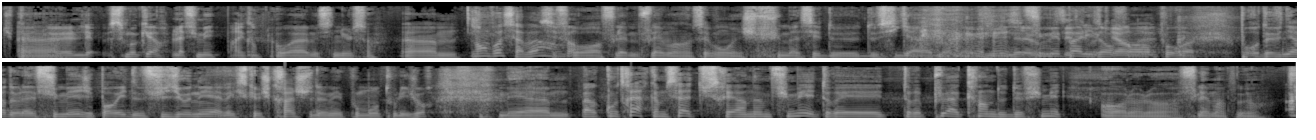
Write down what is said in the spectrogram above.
tu peux Euh. le- le smoker, la fumée, par exemple. Ouais, mais c'est nul ça. Euh, Non, vrai, ça va. C'est hein. fort. Oh, flemme, flemme, hein, c'est bon, je fume assez de, de cigarettes dans ma vie. ne fumez pas les enfants de- pour, pour devenir de la fumée. J'ai pas envie de fusionner avec ce que je crache de mes poumons tous les jours. Mais, euh, Bah, au contraire, comme ça, tu serais un homme fumé et t'aurais, t'aurais plus à craindre de, de fumer. oh là là, flemme un peu. hein. Ça,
